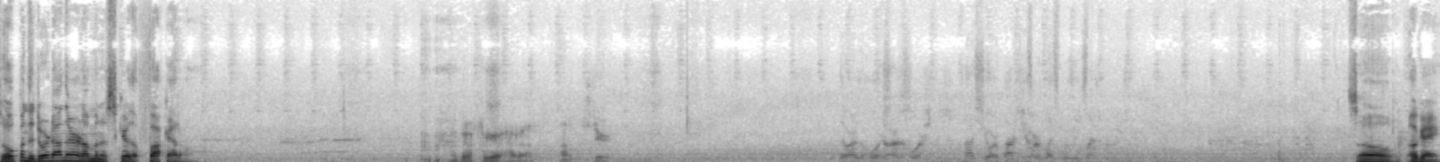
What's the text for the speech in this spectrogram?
So open the door down there and I'm gonna scare the fuck out of him. I gotta figure out how to how to steer. There are the horses. I'm not sure about this, but let's release them. So, okay.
